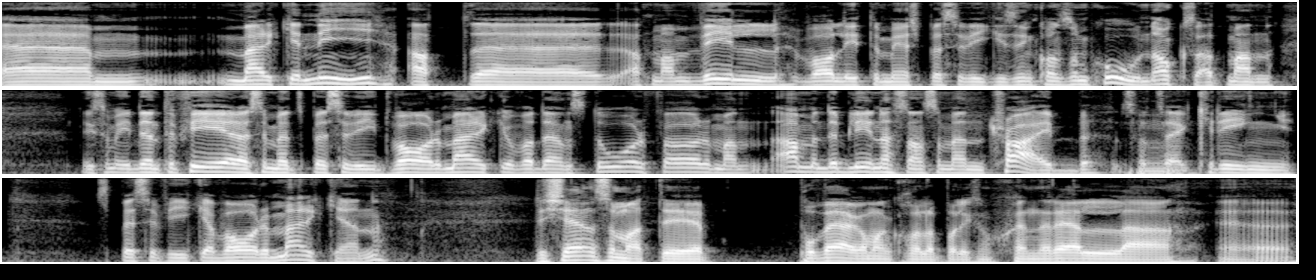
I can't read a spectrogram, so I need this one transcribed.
Um, märker ni att, uh, att man vill vara lite mer specifik i sin konsumtion också? Att man liksom identifierar sig med ett specifikt varumärke och vad den står för. Man, ja, men det blir nästan som en tribe så att mm. säga kring specifika varumärken. Det känns som att det är på väg om man kollar på liksom generella eh,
